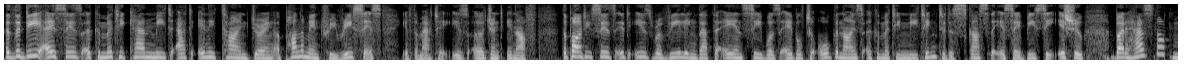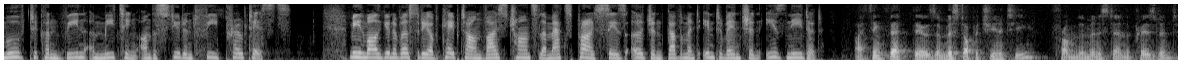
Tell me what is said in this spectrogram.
The DA says a committee can meet at any time during a parliamentary recess if the matter is urgent enough. The party says it is revealing that the ANC was able to organize a committee meeting to discuss the SABC issue, but has not moved to convene a meeting on the student fee protests. Meanwhile, University of Cape Town Vice Chancellor Max Price says urgent government intervention is needed. I think that there was a missed opportunity from the Minister and the President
